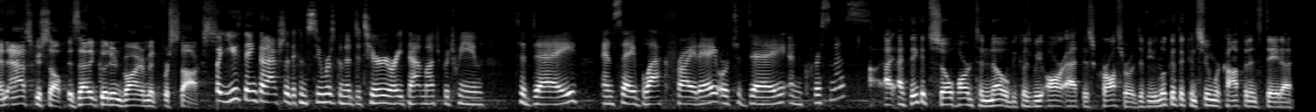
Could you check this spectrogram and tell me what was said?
and ask yourself, is that a good environment for stocks? But you think that actually the consumer is going to deteriorate that much between today and say Black Friday or today and Christmas? I, I, think it's so hard to know because we are at this crossroads. If you look at the consumer confidence data,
